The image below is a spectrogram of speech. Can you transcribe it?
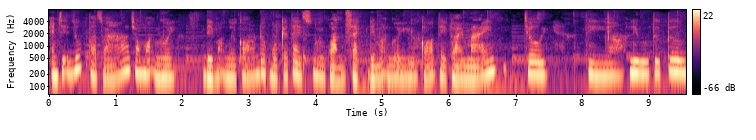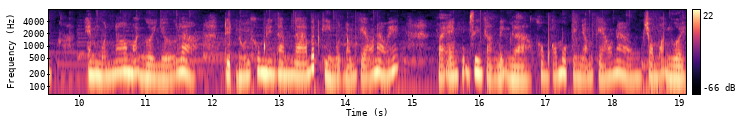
Em sẽ giúp và xóa cho mọi người để mọi người có được một cái tài khoản sạch để mọi người có thể thoải mái chơi. Thì uh, lưu thứ tư em muốn no mọi người nhớ là tuyệt đối không nên tham gia bất kỳ một nhóm kéo nào hết. Và em cũng xin khẳng định là không có một cái nhóm kéo nào cho mọi người.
